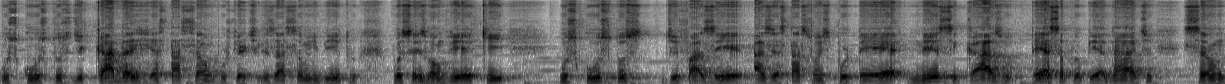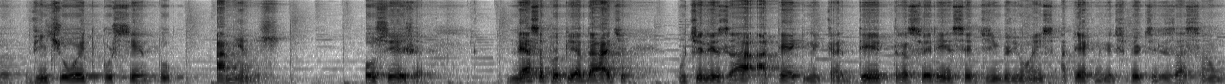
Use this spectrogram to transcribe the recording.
os custos de cada gestação por fertilização in vitro, vocês vão ver que os custos de fazer as gestações por TE, nesse caso dessa propriedade, são 28% a menos. Ou seja, nessa propriedade, utilizar a técnica de transferência de embriões, a técnica de fertilização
